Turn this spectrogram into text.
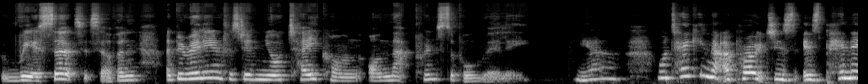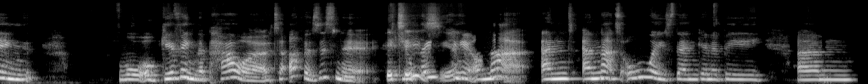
reasserts itself. And i'd be really interested in your take on on that principle really. Yeah. Well taking that approach is is pinning or, or giving the power to others isn't it? It You're is, basing yeah. it on that. And and that's always then going to be um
